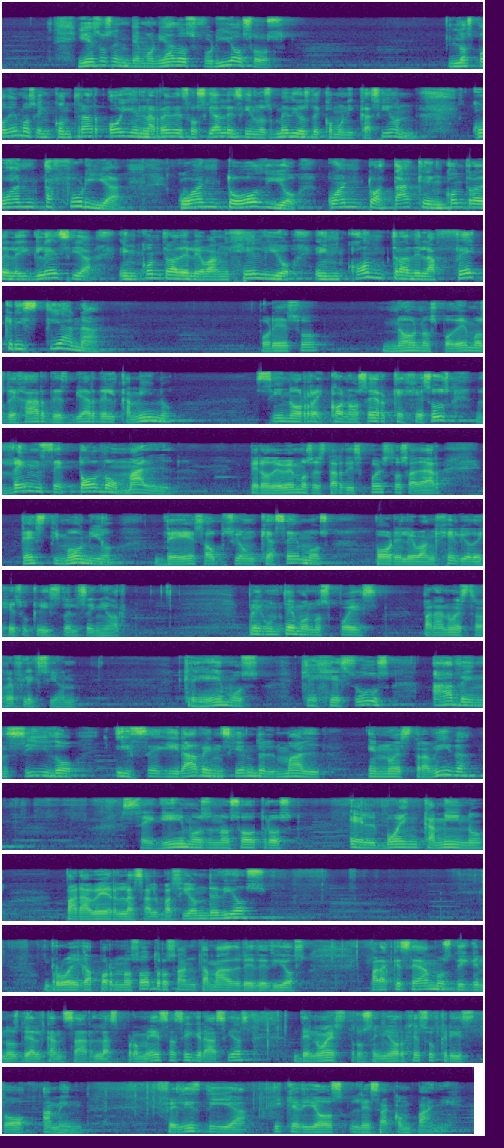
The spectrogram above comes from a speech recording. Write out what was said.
Y esos endemoniados furiosos Los podemos encontrar hoy en las redes sociales y en los medios de comunicación. Cuánta furia, cuánto odio, cuánto ataque en contra de la iglesia, en contra del Evangelio, en contra de la fe cristiana. Por eso no nos podemos dejar desviar del camino, sino reconocer que Jesús vence todo mal, pero debemos estar dispuestos a dar testimonio de esa opción que hacemos por el Evangelio de Jesucristo el Señor. Preguntémonos, pues, para nuestra reflexión, ¿creemos que Jesús ha vencido y seguirá venciendo el mal en nuestra vida? ¿Seguimos nosotros el buen camino para ver la salvación de Dios? Ruega por nosotros, Santa Madre de Dios, para que seamos dignos de alcanzar las promesas y gracias de nuestro Señor Jesucristo. Amén. Feliz día y que Dios les acompañe.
